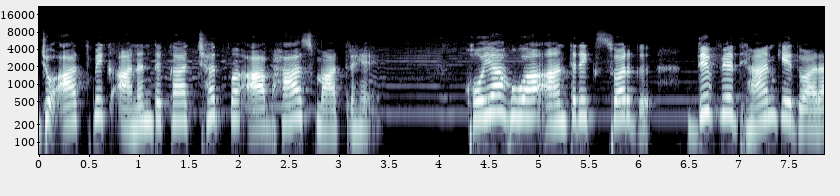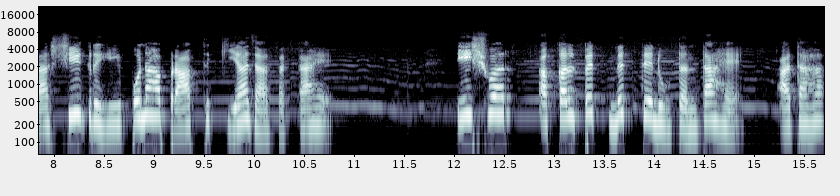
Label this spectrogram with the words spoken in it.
जो आत्मिक आनंद का छद्म आभास मात्र है। खोया हुआ आंतरिक स्वर्ग दिव्य ध्यान के द्वारा शीघ्र ही पुनः प्राप्त किया जा सकता है। ईश्वर अकल्पित नित्य नूतनता है, अतः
